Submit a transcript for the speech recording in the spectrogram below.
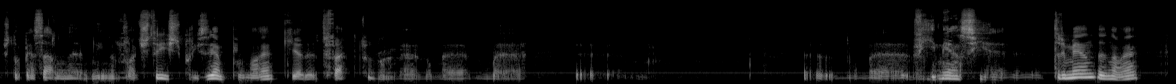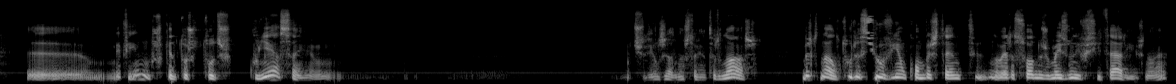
estou a pensar na Menina dos Olhos Tristes, por exemplo, não é? Que era de facto de uma, de uma, de uma, uh, de uma veemência tremenda, não é? Enfim, os cantores que todos conhecem, muitos deles já não estão entre nós, mas que na altura se ouviam com bastante, não era só nos meios universitários, não é?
